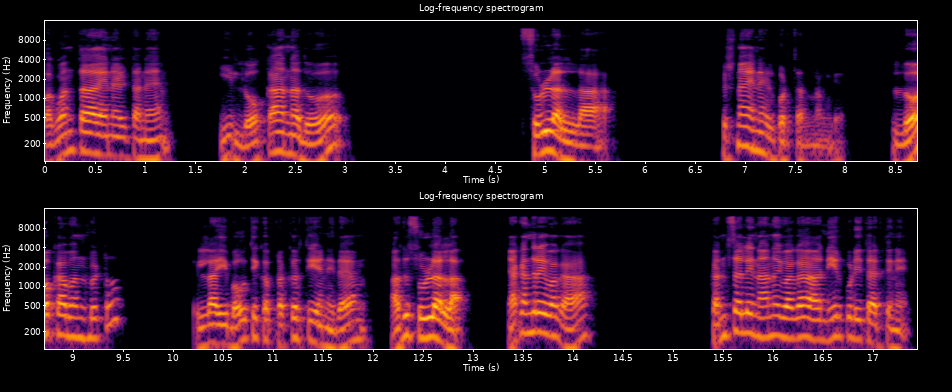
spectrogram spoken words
ಭಗವಂತ ಏನ್ ಹೇಳ್ತಾನೆ? ಈ ಲೋಕ ಅನ್ನೋದು ಸುಳ್ಳಲ್ಲ. ಕೃಷ್ಣ ಏನ್ ಹೇಳ್ಕೊಡ್ತಾರೆ ನಮ್ಗೆ? ಲೋಕ ಬಂದ್ಬಿಟ್ಟು, ಇಲ್ಲ ಈ ಭೌತಿಕ ಪ್ರಕೃತಿ ಏನಿದೆ, ಅದು ಸುಳ್ಳಲ್ಲ. ಯಾಕಂದ್ರೆ ಇವಾಗ ಕನ್ಸಲ್ಲಿ ನಾನು ಇವಾಗ ನೀರ್ ಕುಡಿತಾ ಇರ್ತೀನಿ.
